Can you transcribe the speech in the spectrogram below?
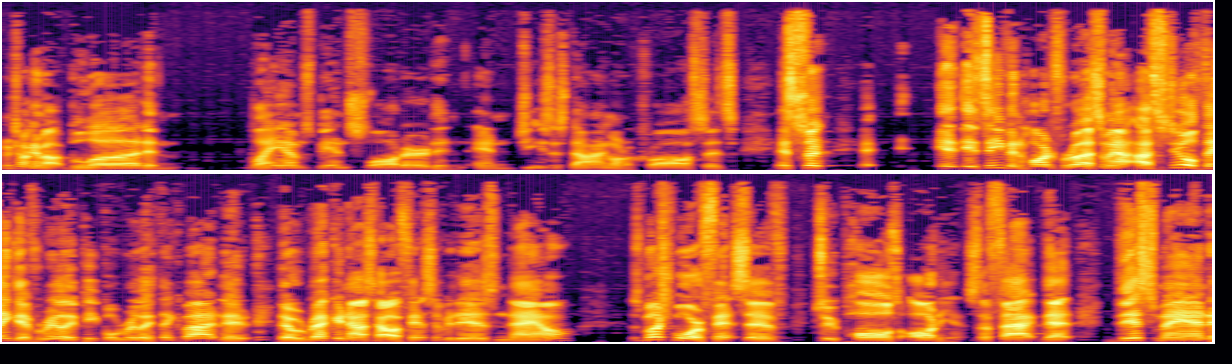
We're talking about blood and lambs being slaughtered and, and Jesus dying on a cross. It's it's such, it, it's even hard for us. I mean, I, I, still think if really people really think about it, they, they would recognize how offensive it is now. It's much more offensive to Paul's audience. The fact that this man,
